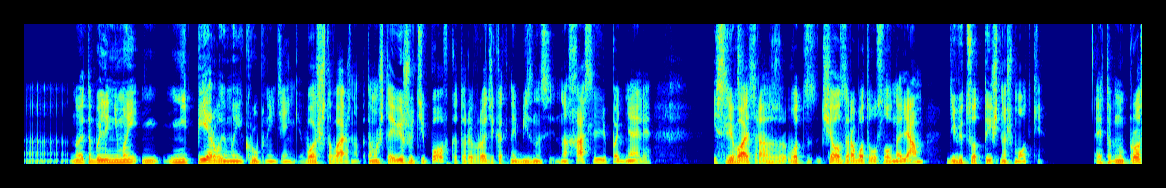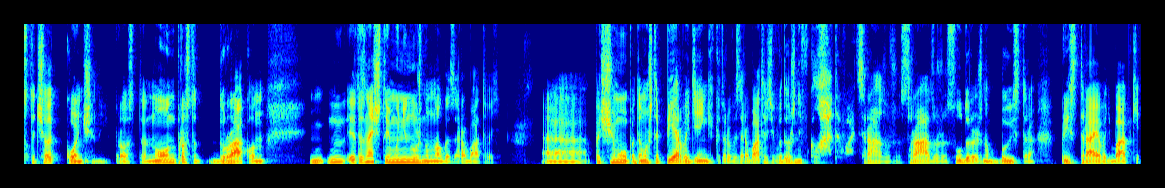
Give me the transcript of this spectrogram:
А, но это были не мои, не первые мои крупные деньги. Вот что важно. Потому что я вижу типов, которые вроде как на бизнесе нахаслили, подняли и сливать сразу. Вот чел заработал условно лям, 900 тысяч на шмотки. Это ну просто человек конченый просто. Но он просто дурак. Он, ну, это значит, что ему не нужно много зарабатывать. А, почему? Потому что первые деньги, которые вы зарабатываете, вы должны вкладывать сразу же, сразу же, судорожно, быстро пристраивать бабки.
